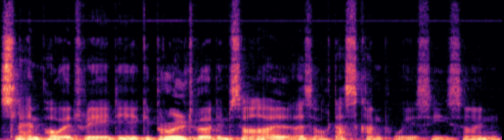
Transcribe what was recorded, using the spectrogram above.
Slam Poetry, die gebrüllt wird im Saal, also auch das kann Poesie sein.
